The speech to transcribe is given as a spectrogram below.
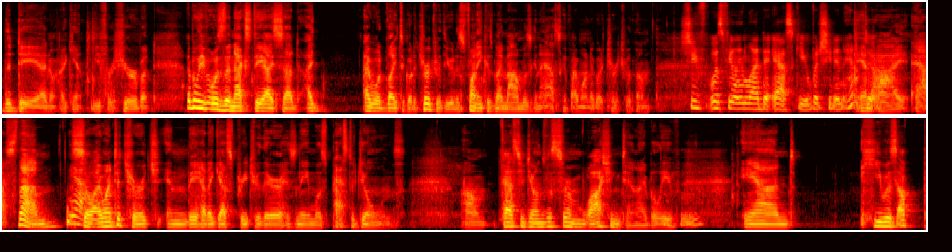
the day, I don't, I can't be for sure, but I believe it was the next day I said, I, I would like to go to church with you. And it's funny because my mom was going to ask if I wanted to go to church with them. She was feeling led to ask you, but she didn't have And to. I asked them. Yeah. So I went to church and they had a guest preacher there. His name was Pastor Jones. Um, Pastor Jones was from Washington, I believe. Mm-hmm. And he was up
